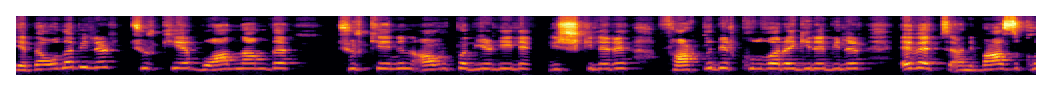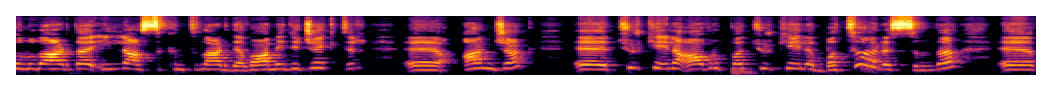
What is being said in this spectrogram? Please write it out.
gebe olabilir. Türkiye bu anlamda Türkiye'nin Avrupa Birliği ile ilişkileri farklı bir kulvara girebilir. Evet hani bazı konularda illa sıkıntılar devam edecektir. E, ancak e, Türkiye ile Avrupa, Türkiye ile Batı arasında e,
